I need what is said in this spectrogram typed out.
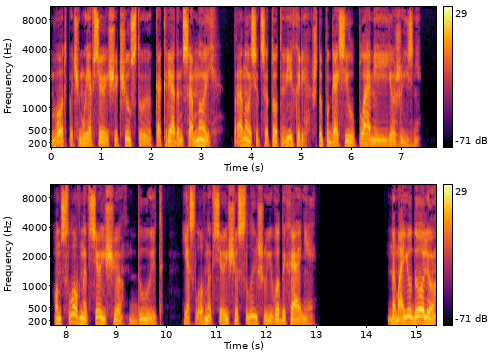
Вот почему я все еще чувствую, как рядом со мной проносится тот вихрь, что погасил пламя ее жизни. Он словно все еще дует. Я словно все еще слышу его дыхание. На мою долю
